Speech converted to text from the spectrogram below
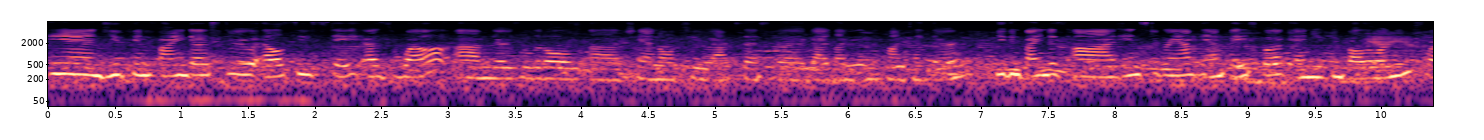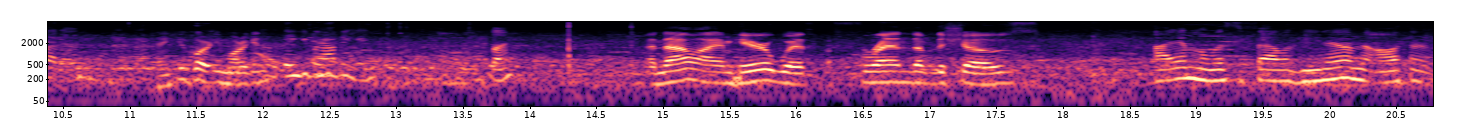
and you can find us through LC State as well. Um, there's a little uh, channel to access the guidelines and the content there. You can find us on Instagram and Facebook, and you can follow our newsletter. Thank you, Courtney Morgan. Thank you for having me. Bye. And now I am here with a friend of the shows. I am Melissa Faliveno. I'm the author of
